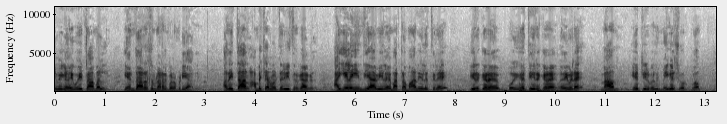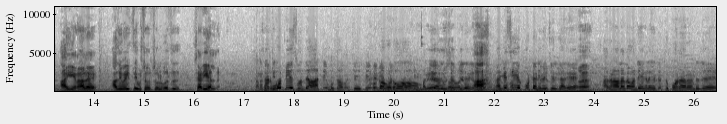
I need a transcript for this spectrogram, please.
இவைகளை உயர்த்தாமல் எந்த அரசும் நடைபெற முடியாது. அதைத்தான் அமைச்சர்கள் தெரிவித்திருக்கார்கள் அகில இந்தியாவிலே மற்ற மாநிலத்திலே இருக்கிற ஏற்றி இருக்கிறதை விட நாம் ஏற்றிருப்பது மிக சொற்பம். ஆகியனால அதை வைத்து சொல்- சொல்வது சரியல்ல. சார் ஓபிஎஸ் வந்து அதிமுக திமுகவோடும்? ரகசிய கூட்டணி வச்சிருக்காரு. ஆ. அதனால தான் வந்து எங்களை எதிர்த்து போறாருன்றது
